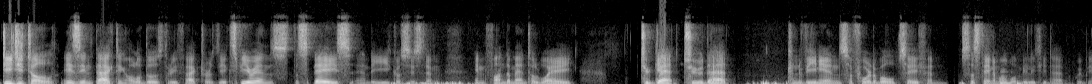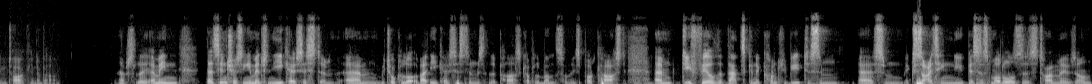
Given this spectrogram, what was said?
digital is impacting all of those three factors the experience the space and the ecosystem in fundamental way to get to that convenience affordable safe and sustainable mm-hmm. mobility that we've been talking about absolutely i mean that's interesting you mentioned the ecosystem um, we talk a lot about ecosystems in the past couple of months on this podcast mm-hmm. um, do you feel that that's going to contribute to some uh, some exciting new business models as time moves on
